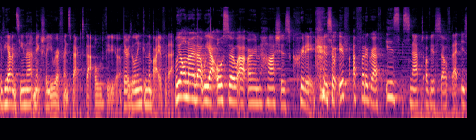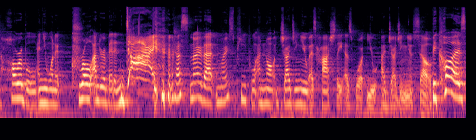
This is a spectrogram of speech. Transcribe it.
If you haven't seen that, make sure you reference back to that old video. There is a link in the bio for that. We all know that we are also our own harshest critic. So if a photograph photograph is snapped of yourself that is horrible and you want to crawl under a bed and die, just know that most people are not judging you as harshly as what you are judging yourself. Because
